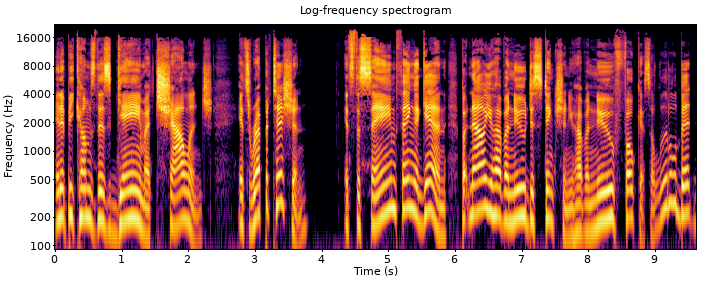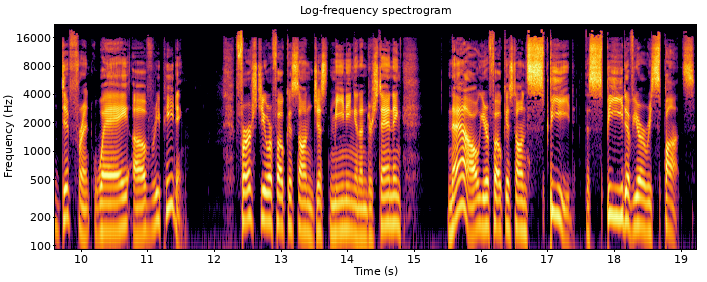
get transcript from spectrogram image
And it becomes this game, a challenge. It's repetition. It's the same thing again, but now you have a new distinction. You have a new focus, a little bit different way of repeating. First, you were focused on just meaning and understanding. Now you're focused on speed, the speed of your response,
